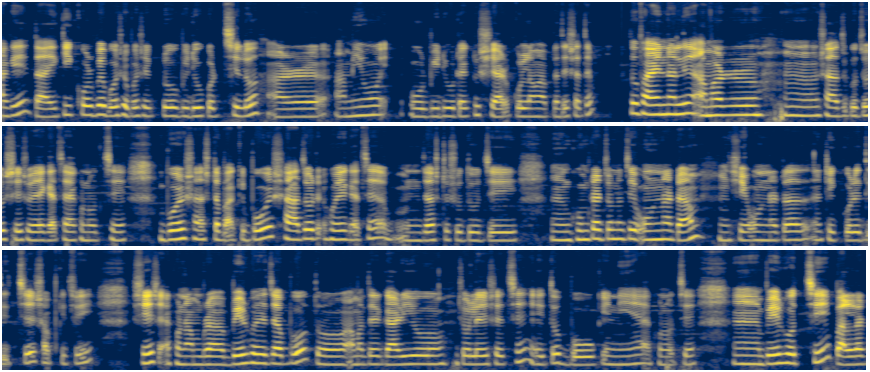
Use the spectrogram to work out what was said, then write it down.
আগে তাই কি করবে? বসে বসে একটু ভিডিও করছিল। আর আমিও ওর ভিডিওটা একটু শেয়ার করলাম আপনাদের সাথে। তো ফাইনালি আমার সাজগোজও শেষ হয়ে গেছে। এখন হচ্ছে বইয়ের সাজটা বাকি। বইয়ের সাজও হয়ে গেছে। জাস্ট শুধু উম, ঘুমটার জন্য যে ওড়নাটা সে ওড়নাটা ঠিক করে দিচ্ছে। সব কিছুই শেষ। এখন আমরা বের হয়ে যাব। তো আমাদের গাড়িও চলে এসেছে। এই তো বউকে নিয়ে এখন হচ্ছে বের হচ্ছি পার্লার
